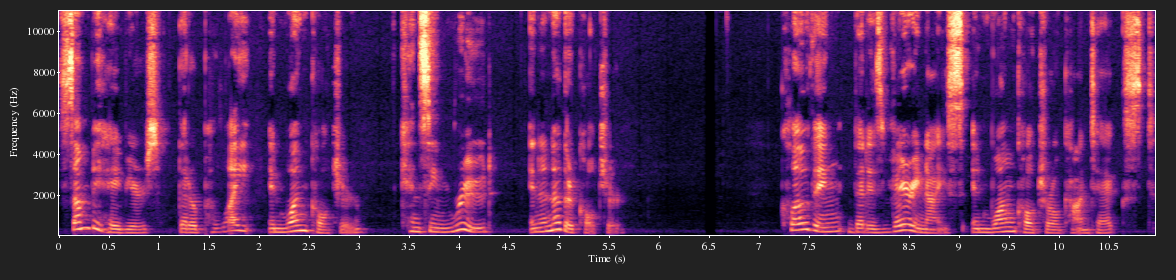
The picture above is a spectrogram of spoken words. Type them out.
Some behaviors that are polite in one culture can seem rude in another culture. Clothing that is very nice in one cultural context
